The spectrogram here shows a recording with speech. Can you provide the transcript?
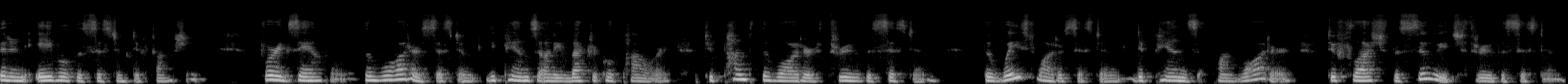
that enable the system to function. For example, the water system depends on electrical power to pump the water through the system. The wastewater system depends upon water to flush the sewage through the system.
